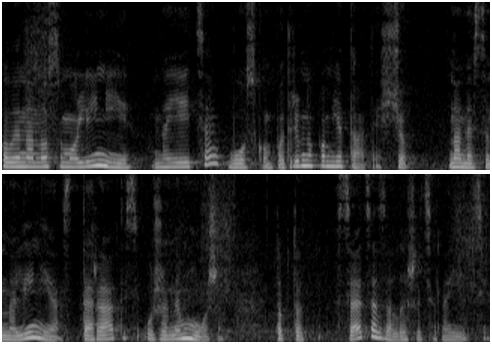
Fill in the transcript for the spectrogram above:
Коли наносимо лінії на яйце воском, потрібно пам'ятати, що нанесена лінія стиратись уже не може. Тобто все це залишиться на яйці.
